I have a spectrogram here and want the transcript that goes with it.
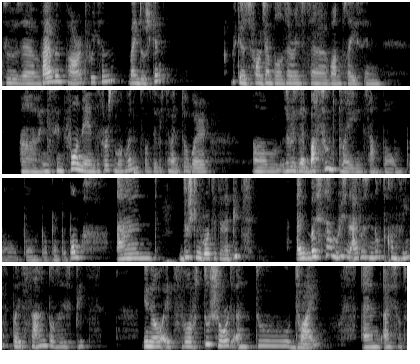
to the violin part written by dushkin. Because for example there is uh, one place in uh, in Sinfonia in the first movement of Divertimento where um, there is a bassoon playing some pom pom pom pom pom pom pom and Dushkin wrote it as a pizz and by some reason, I was not convinced by the sound of this piece. You know, it's was too short and too dry. And I thought,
